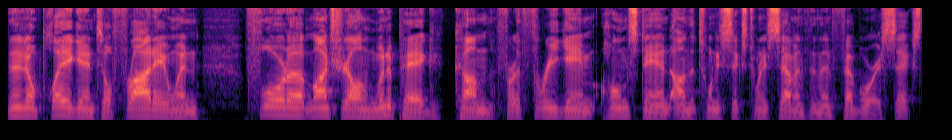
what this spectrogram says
then they don't play again until Friday when Florida, Montreal, and Winnipeg come for a three-game homestand on the 26th, 27th, and then February 6th.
